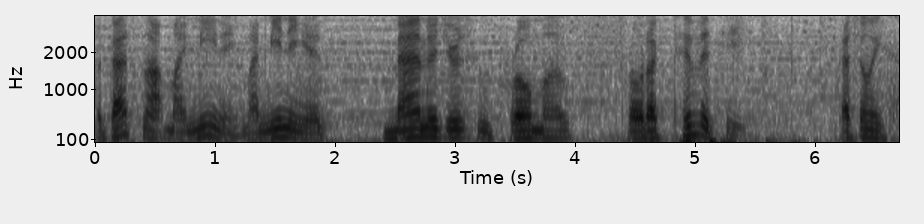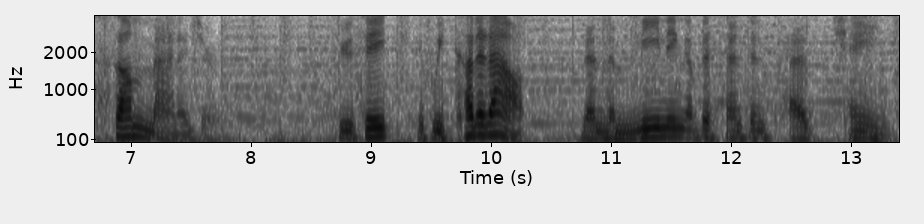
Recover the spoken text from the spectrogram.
But that's not my meaning. My meaning is managers who promote productivity. That's only some managers. So you see, if we cut it out, then the meaning of the sentence has changed.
